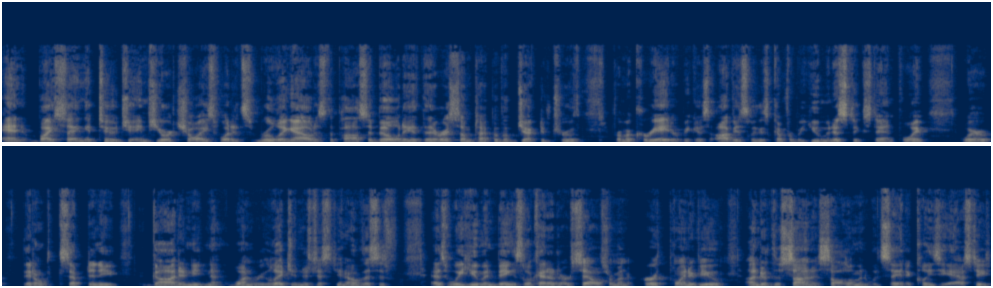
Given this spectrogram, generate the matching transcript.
And by saying it too, James, your choice, what it's ruling out is the possibility that there is some type of objective truth from a creator, because obviously this comes from a humanistic standpoint where they don't accept any God, any one religion. It's just, you know, this is as we human beings look at it ourselves from an earth point of view under the sun, as Solomon would say in Ecclesiastes,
